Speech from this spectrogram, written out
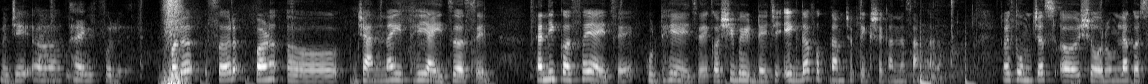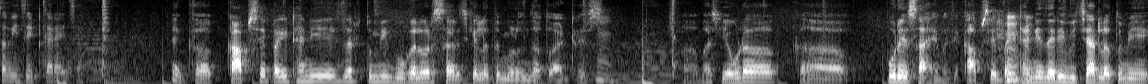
म्हणजे थँकफुल आहे. बरं सर पण ज्यांना इथे यायचं असेल त्यांनी कसं यायचं आहे कुठे यायचं आहे कशी भेट द्यायची एकदा फक्त आमच्या प्रेक्षकांना सांगा ना. तर तुमच्या शोरूमला कसं व्हिजिट करायचं आहे नाही, कापसे पैठणी जर तुम्ही गुगलवर सर्च केलं तर मिळून जातो ॲड्रेस बस एवढं पुरेसं आहे म्हणजे. कापसे पैठणी जरी विचारलं तुम्ही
